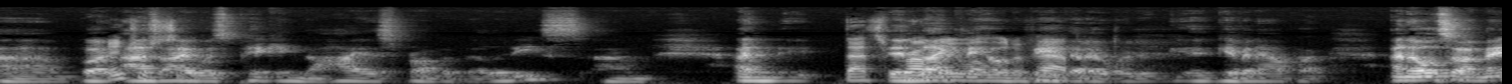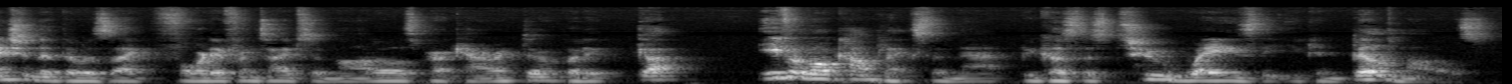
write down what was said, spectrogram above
Um, but as I was picking the highest probabilities, um, and that's probably what would have happened. That it would give an output. And also, I mentioned that there was like four different types of models per character, but it got even more complex than that because there's two ways that you can build models.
